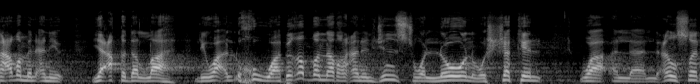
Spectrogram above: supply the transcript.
أعظم من أن يعقد الله لواء الأخوة بغض النظر عن الجنس واللون والشكل والعنصر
